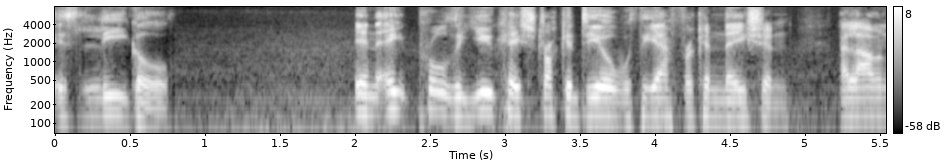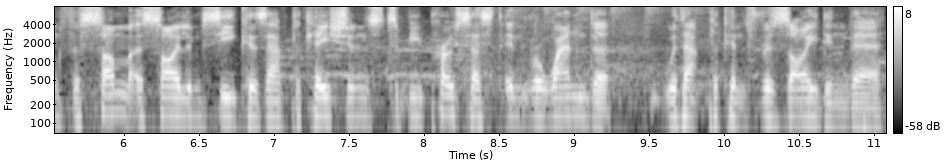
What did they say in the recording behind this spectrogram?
is legal. In April, the UK struck a deal with the African nation, allowing for some asylum seekers' applications to be processed in Rwanda, with applicants residing there.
